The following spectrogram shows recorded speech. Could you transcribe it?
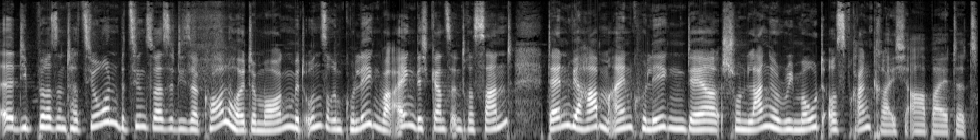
äh, die Präsentation beziehungsweise dieser Call heute Morgen mit unseren Kollegen war eigentlich ganz interessant, denn wir haben einen Kollegen, der schon lange remote aus Frankreich arbeitet.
